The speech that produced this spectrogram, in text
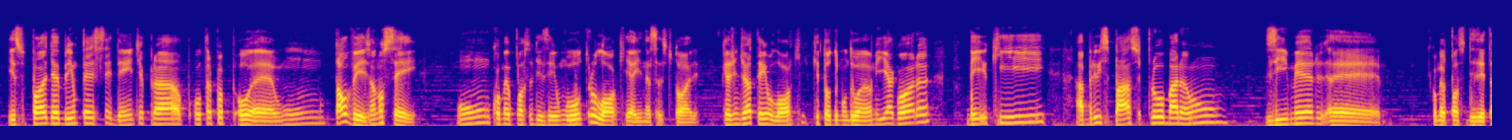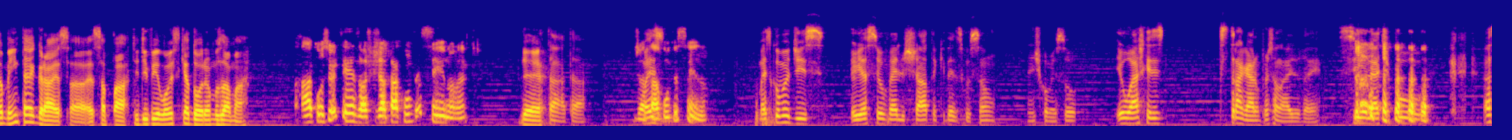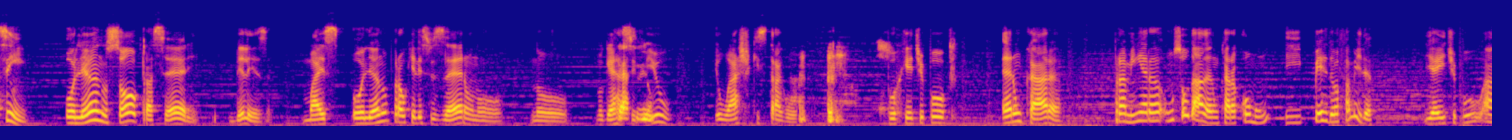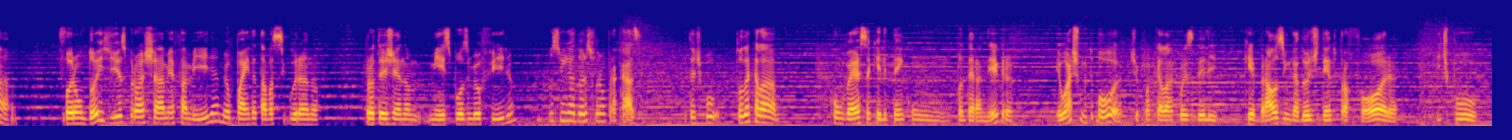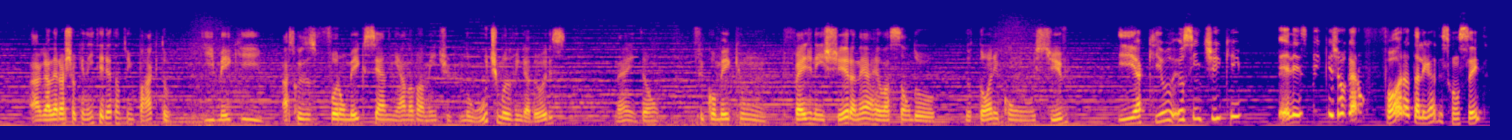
Isso pode abrir um precedente para outra, ou, é, um, talvez, eu não sei, um, como eu posso dizer, um outro Loki aí nessa história. Porque a gente já tem o Loki que todo mundo ama e agora meio que abriu espaço pro Barão Zimmer, é, como eu posso dizer, também integrar essa, essa parte de vilões que adoramos amar. Ah, com certeza, eu acho que já tá acontecendo, né? É, Tá, tá. Já Mas- tá acontecendo. Mas como eu disse, eu ia ser o velho chato aqui da discussão. A gente começou. Eu acho que eles estragaram o personagem, velho. Se olhar, tipo. Assim, olhando só pra série, beleza. Mas olhando pra o que eles fizeram no, no, no Guerra, Guerra Civil, Civil. eu acho que estragou. Porque, tipo, era um cara. Pra mim era um soldado, era um cara comum e perdeu a família. E aí, tipo, ah, foram dois dias pra eu achar a minha família. Meu pai ainda tava segurando, protegendo minha esposa e meu filho. Os Vingadores foram pra casa. Então, tipo, toda aquela conversa que ele tem com Pantera Negra, eu acho muito boa. Tipo, aquela coisa dele quebrar os Vingadores de dentro pra fora. E, tipo, a galera achou que nem teria tanto impacto. E meio que as coisas foram meio que se alinhar novamente no último Vingadores, né? Então ficou meio que um fede nem cheira, né? A relação do, do Tony com o Steve. E aqui eu, eu senti que eles meio que jogaram fora, tá ligado? Esse conceito.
